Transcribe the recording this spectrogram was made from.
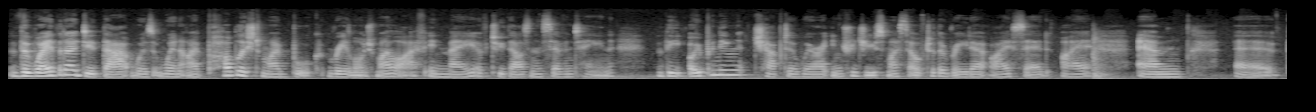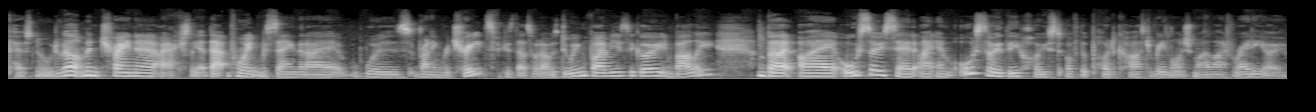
The way that I did that was when I published my book, Relaunch My Life, in May of 2017 the opening chapter where I introduced myself to the reader, I said, I am a personal development trainer. I actually, at that point, was saying that I was running retreats because that's what I was doing five years ago in Bali. But I also said I am also the host of the podcast Relaunch My Life Radio.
